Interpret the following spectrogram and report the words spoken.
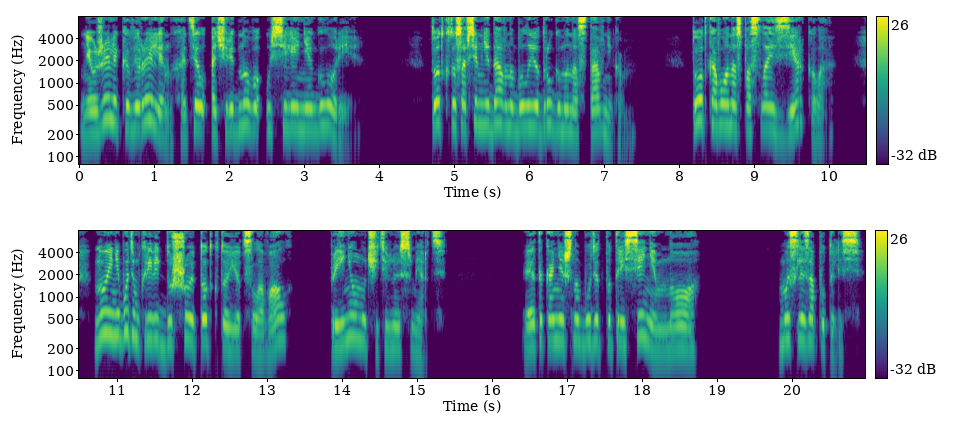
Неужели Кавереллин хотел очередного усиления Глории? Тот, кто совсем недавно был ее другом и наставником. Тот, кого она спасла из зеркала. Ну и не будем кривить душой, тот, кто ее целовал, принял мучительную смерть. Это, конечно, будет потрясением, но... Мысли запутались.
